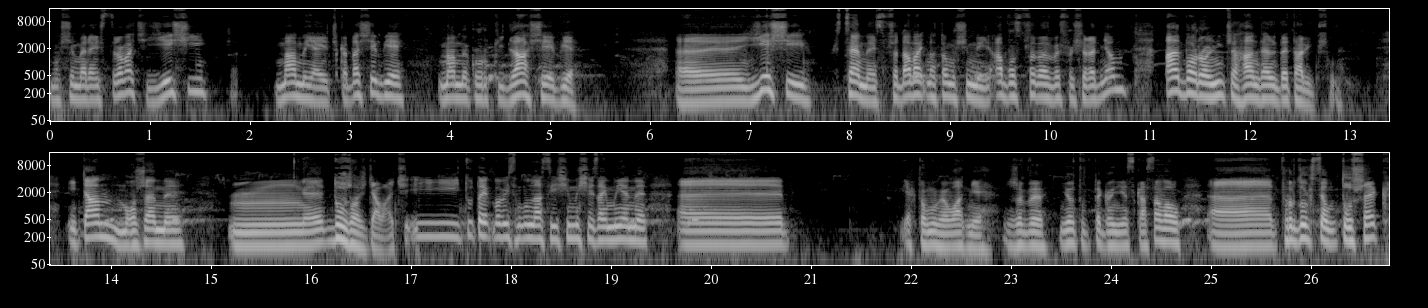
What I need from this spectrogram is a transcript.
musimy rejestrować, jeśli mamy jajeczka dla siebie, mamy kurki dla siebie. E, jeśli chcemy sprzedawać, no to musimy mieć albo sprzedaż bezpośrednią, albo rolniczy handel detaliczny. I tam możemy mm, dużo zdziałać. I tutaj powiedzmy u nas, jeśli my się zajmujemy, e, jak to mówię ładnie, żeby YouTube tego nie skasował, e, produkcją tuszek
